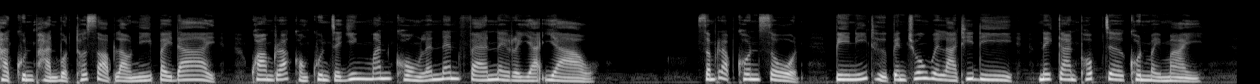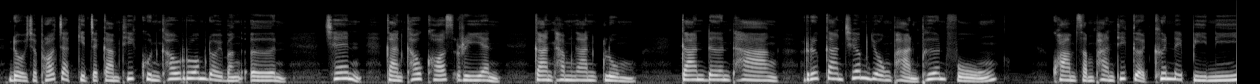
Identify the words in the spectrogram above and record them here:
หากคุณผ่านบททดสอบเหล่านี้ไปได้ ความรักของคุณจะยิ่งมั่นคงและแน่นแฟ้นในระยะยาวสำหรับคนโสด ปีนี้ถือเป็นช่วงเวลาที่ดีในการพบเจอคนใหม่ๆ โดยเฉพาะจากกิจกรรมที่คุณเข้าร่วมโดยบังเอิญ เช่น การเข้าคอร์สเรียน การทำงานกลุ่ม การเดินทาง หรือการเชื่อมโยงผ่านเพื่อนฝูง ความสัมพันธ์ที่เกิดขึ้นในปีนี้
